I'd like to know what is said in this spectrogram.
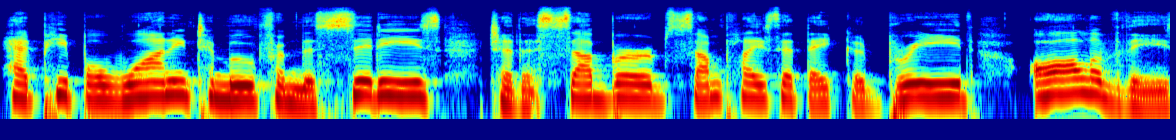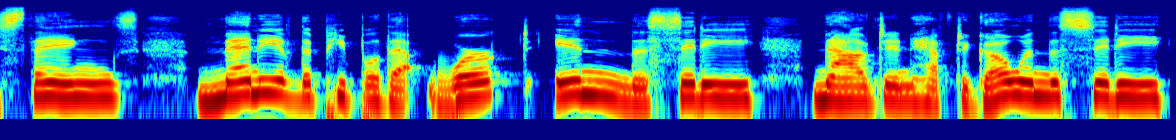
had people wanting to move from the cities to the suburbs, someplace that they could breathe, all of these things. Many of the people that worked in the city now didn't have to go in the city,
